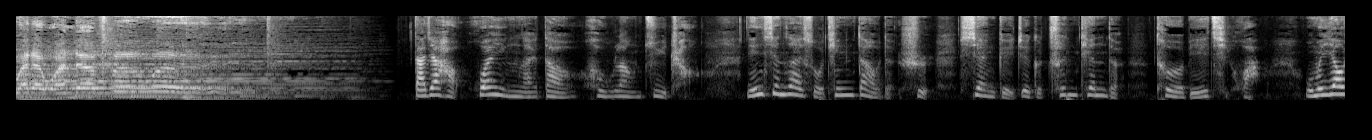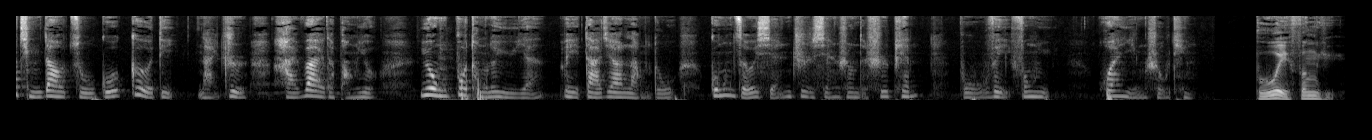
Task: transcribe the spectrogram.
what a wonderful world. 大家好，欢迎来到后浪剧场。您现在所听到的是献给这个春天的特别企划。我们邀请到祖国各地乃至海外的朋友，用不同的语言为大家朗读宫泽贤治先生的诗篇《不畏风雨》。欢迎收听。不畏风雨，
